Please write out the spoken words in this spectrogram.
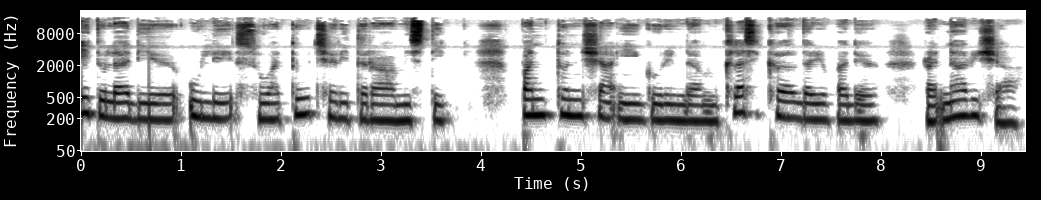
Itulah dia uli suatu cerita mistik. Pantun syair gurindam klasikal daripada Ratna Risha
